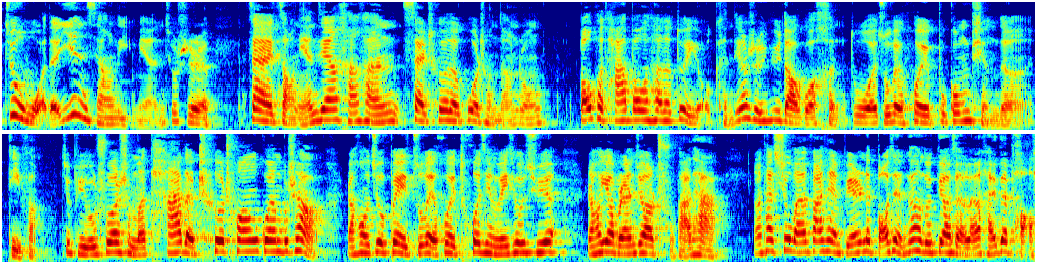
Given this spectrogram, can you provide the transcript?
就我的印象里面，就是在早年间韩寒赛车的过程当中，包括他，包括他的队友，肯定是遇到过很多组委会不公平的地方。就比如说什么他的车窗关不上，然后就被组委会拖进维修区，然后要不然就要处罚他。然后他修完发现别人的保险杠都掉下来，还在跑，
